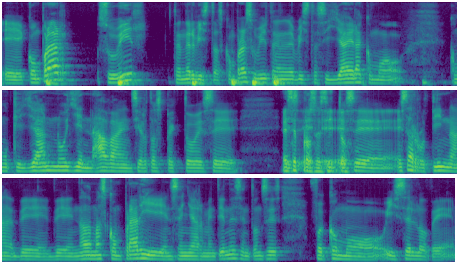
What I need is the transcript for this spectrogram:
eh, comprar, subir, tener vistas, comprar, subir, tener vistas. Y ya era como, como que ya no llenaba en cierto aspecto ese, Ese procesito. Ese, esa rutina de, de, nada más comprar y enseñar, ¿me entiendes? Entonces fue como hice lo de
